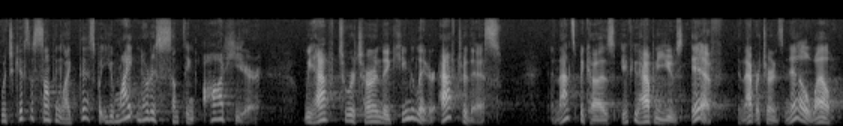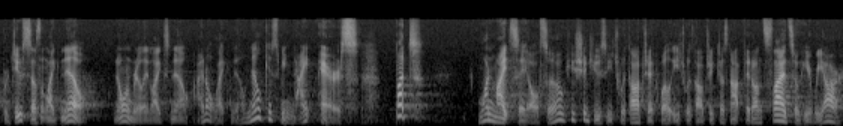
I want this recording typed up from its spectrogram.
Which gives us something like this, but you might notice something odd here. We have to return the accumulator after this, and that's because if you happen to use if, and that returns nil, well, reduce doesn't like nil. No one really likes nil. I don't like nil. Nil gives me nightmares. But one might say also, you should use each with object. Well, each with object does not fit on slide, so here we are.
